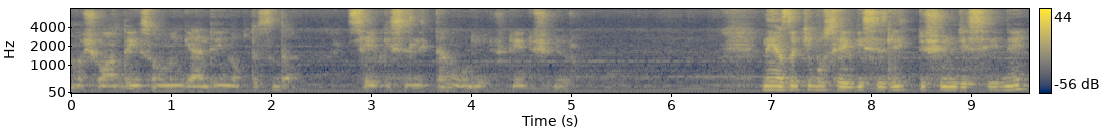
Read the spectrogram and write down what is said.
Ama şu anda insanın geldiği noktası da sevgisizlikten oluyor diye düşünüyorum. Ne yazık ki bu sevgisizlik düşüncesini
